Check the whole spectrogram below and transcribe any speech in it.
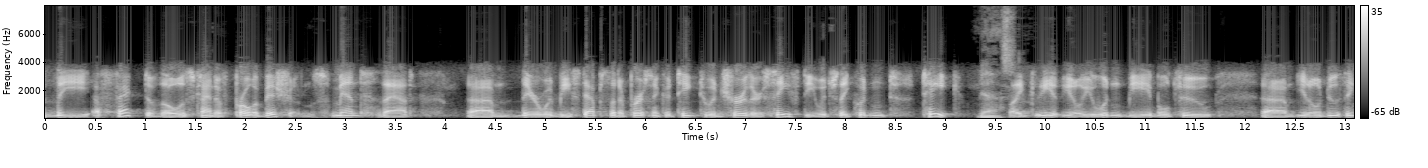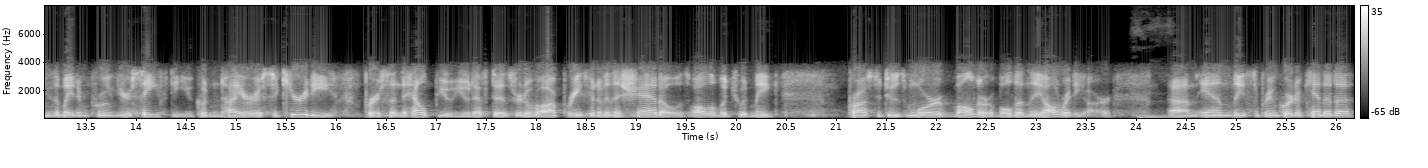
the effect of those kind of prohibitions meant that um, there would be steps that a person could take to ensure their safety, which they couldn't take. Yes. Like you, you know, you wouldn't be able to. Um, you know, do things that might improve your safety. You couldn't hire a security person to help you. You'd have to sort of operate kind of in the shadows, all of which would make prostitutes more vulnerable than they already are. Hmm. Um, and the Supreme Court of Canada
